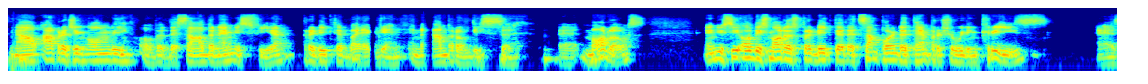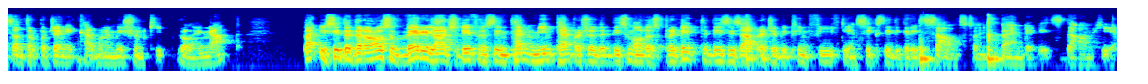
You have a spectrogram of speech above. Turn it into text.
now averaging only over the southern hemisphere, predicted by, again, a number of these uh, uh, models. And you see all these models predict that at some point the temperature will increase as anthropogenic carbon emission keep going up. But you see that there are also very large differences in mean temperature that these models predict. This is averaging between 50 and 60 degrees south. So in banded, it's down here.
